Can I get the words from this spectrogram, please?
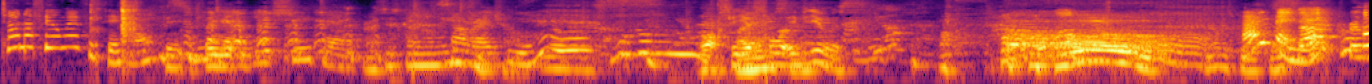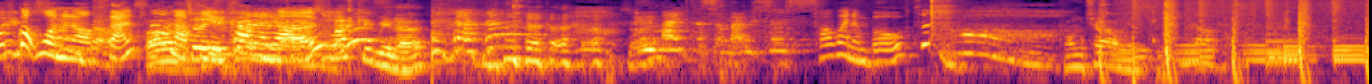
Don't I film everything? yes, For- you do. Yes, you do. Is this going on Sorry. Yes. What for your 40 viewers? Hi, Benny. I've got one and a half thousand. I'll Oh, have you you can't know. smacking me now. Who made the samosas? I went and bought them. From Charlie. Love.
